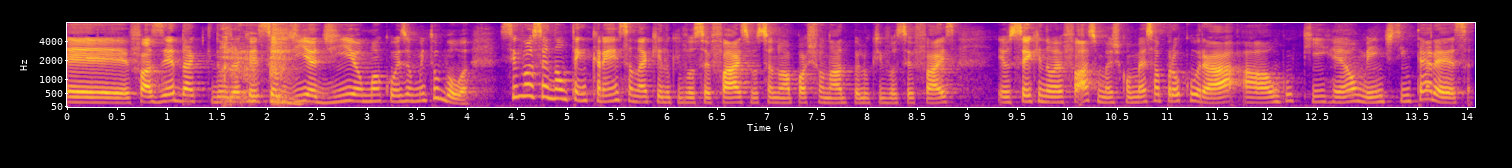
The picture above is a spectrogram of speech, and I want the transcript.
é, fazer da, do, daquele seu dia a dia uma coisa muito boa. Se você não tem crença naquilo que você faz, se você não é apaixonado pelo que você faz, eu sei que não é fácil, mas comece a procurar algo que realmente te interessa.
